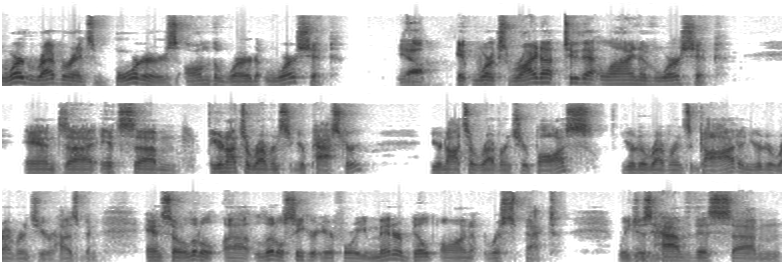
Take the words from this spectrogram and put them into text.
the word reverence borders on the word worship. Yeah. It works right up to that line of worship. And uh, it's, um, you're not to reverence your pastor. You're not to reverence your boss. You're to reverence God and you're to reverence your husband. And so, a little uh, little secret here for you: men are built on respect. We just mm-hmm. have this um,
